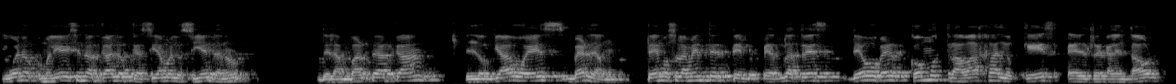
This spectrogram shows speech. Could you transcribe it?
Y bueno, como le iba diciendo acá, lo que hacíamos es lo siguiente, ¿no? De la parte de acá, lo que hago es verde. Tengo solamente temperatura 3. Debo ver cómo trabaja lo que es el recalentador.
